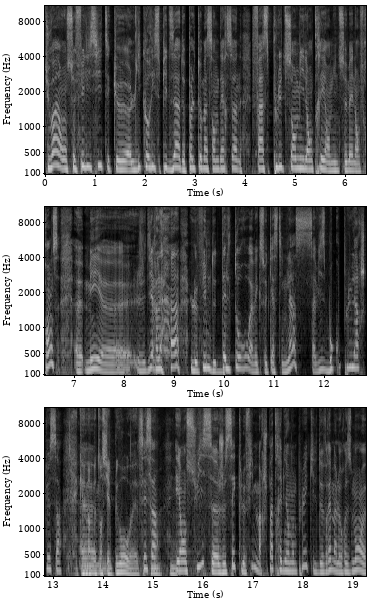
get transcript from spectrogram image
tu vois, on se félicite que Licorice Pizza de Paul Thomas Anderson fasse plus de 100 000 entrées en une semaine en France, euh, euh, je veux dire, là, le film de Del Toro avec ce casting-là, ça vise beaucoup plus large que ça. Il y a quand même un Euh, potentiel plus gros. ouais, C'est ça. Et en Suisse, je sais que le film marche pas très bien non plus et qu'il devrait malheureusement euh,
